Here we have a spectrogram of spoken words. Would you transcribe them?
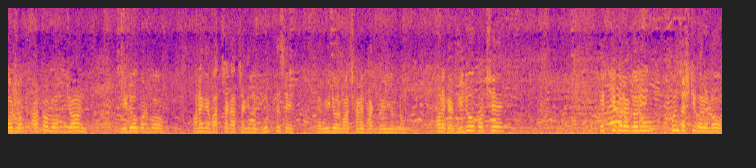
দর্শক এত লোকজন ভিডিও করব। অনেকে বাচ্চা কাচ্চা কিন্তু ঘুরতেছে ভিডিওর মাঝখানে থাকবে এই জন্য। অনেকে ভিডিও করছে একটি করে গরু পঞ্চাশটি করে লোক।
